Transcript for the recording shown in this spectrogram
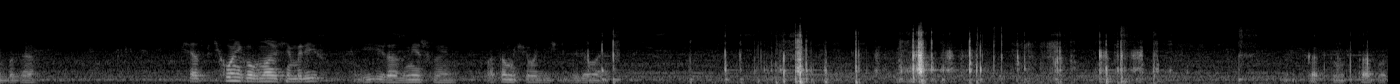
Достаточно пока. Сейчас потихоньку вносим рис и размешиваем. Потом еще водички доливаем. Как-то вот так вот.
